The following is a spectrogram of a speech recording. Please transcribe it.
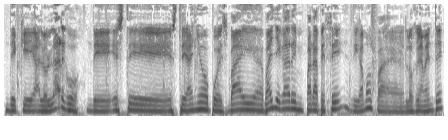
de que a lo largo de este este año pues va a, va a llegar en para PC, digamos, lógicamente,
